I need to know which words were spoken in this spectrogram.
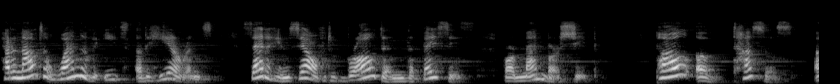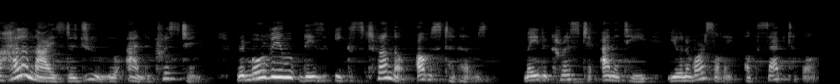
had not one of its adherents set himself to broaden the basis for membership. Paul of Tarsus, a Hellenized Jew and Christian, removing these external obstacles made Christianity universally acceptable.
